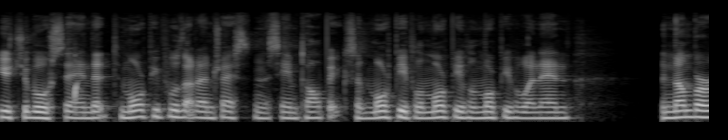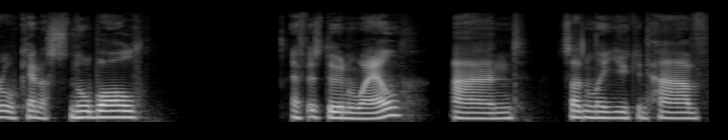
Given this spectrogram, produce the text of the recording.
YouTube will send it to more people that are interested in the same topics, and more people, and more people, and more people, and then the number will kind of snowball if it's doing well, and suddenly you could have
